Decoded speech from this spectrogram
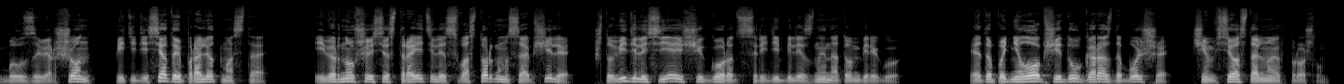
Был завершен 50-й пролет моста, и вернувшиеся строители с восторгом сообщили, что видели сияющий город среди белизны на том берегу. Это подняло общий дух гораздо больше, чем все остальное в прошлом.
